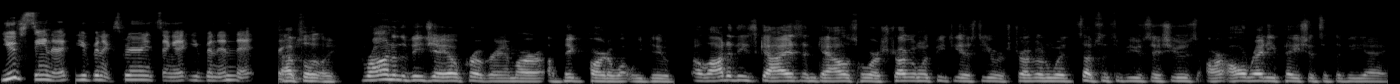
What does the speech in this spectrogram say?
You've seen it, you've been experiencing it, you've been in it. Absolutely. Ron and the VJO program are a big part of what we do. A lot of these guys and gals who are struggling with PTSD or struggling with substance abuse issues are already patients at the VA,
